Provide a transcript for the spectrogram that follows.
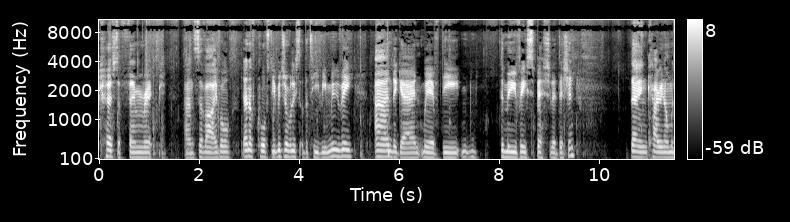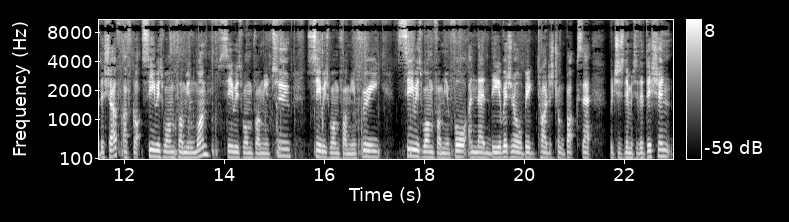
Curse of Fenric, and Survival. Then, of course, the original release of the TV movie, and again with the the movie special edition. Then carrying on with the shelf, I've got Series 1 Volume 1, Series 1 Volume 2, Series 1 Volume 3, Series 1 Volume 4, and then the original big TARDIS trunk box set, which is limited edition.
